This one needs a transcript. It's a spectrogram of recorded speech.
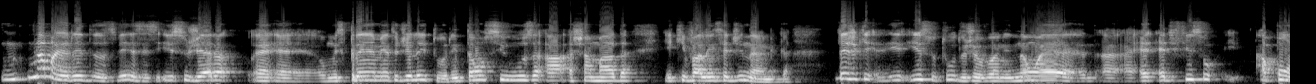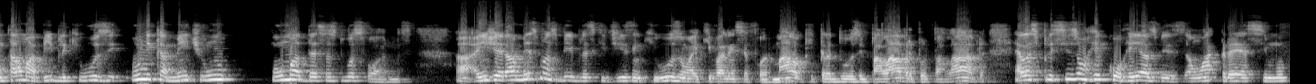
Na maioria das vezes, isso gera é, é, um estranhamento de leitura, então se usa a, a chamada equivalência dinâmica. Veja que isso tudo, Giovanni, não é, é, é, difícil apontar uma Bíblia que use unicamente um uma dessas duas formas. Ah, em geral, mesmo as Bíblias que dizem que usam a equivalência formal, que traduzem palavra por palavra, elas precisam recorrer, às vezes, a um acréscimo,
